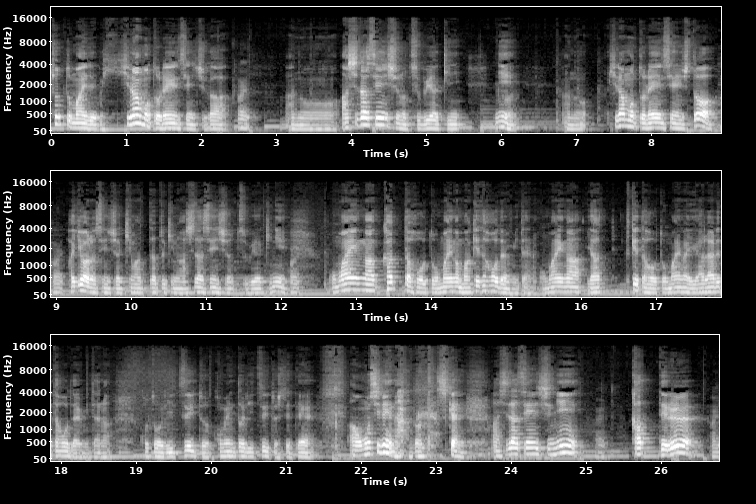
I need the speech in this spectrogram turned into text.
ちょっと前で言えば平本蓮選手がはい。あのー芦田選手のつぶやきに、あの平本蓮選手とはい萩原選手が決まった時の芦田選手のつぶやきに、はい。お前が勝った方とお前が負けた方だよみたいな。お前がやっつけた方とお前がやられた方だよみたいな。ことをリツイートコメントをリツイートしてて。あ面白いなと 確かに。芦田選手にはい。勝ってる。はい。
